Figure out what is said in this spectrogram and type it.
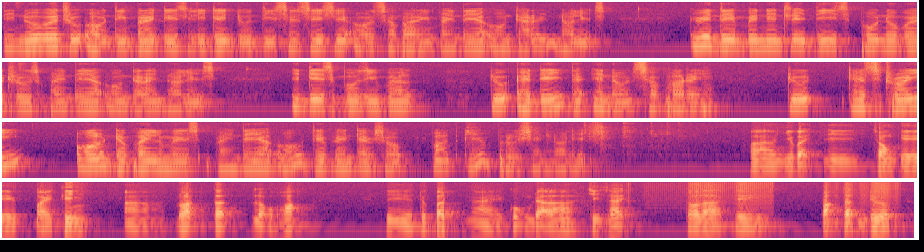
the noble truth of the practice leading to the cessation of suffering by their own direct knowledge. If they penetrate these four noble truths by their own direct knowledge, it is possible to attain the end of suffering, to destroy all defilements by their own different types of path and fruition knowledge. À, như vậy thì trong cái bài kinh à, đoạn tận lậu hoặc thì Đức Phật ngài cũng đã chỉ dạy đó là để đoạn tận được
